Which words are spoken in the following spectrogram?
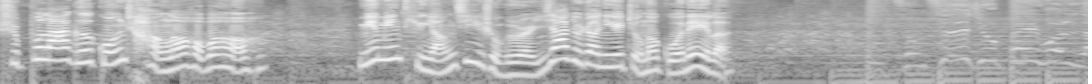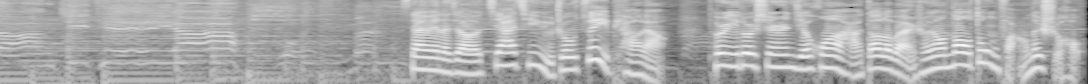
是布拉格广场了，好不好？明明挺洋气一首歌，一下就让你给整到国内了。下面呢叫佳期宇宙最漂亮，他说一对新人结婚啊，到了晚上要闹洞房的时候，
